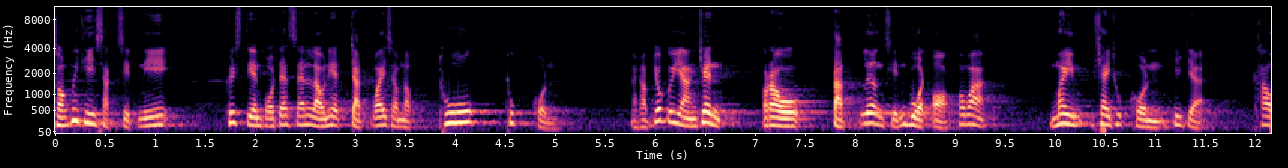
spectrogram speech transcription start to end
สองพิธีศักดิ์สิทธิ์นี้ คริสเตียนโปรเตสแตนต์เราเนี่ยจัดไว้สำหรับทุก ทุกคนนะครับยกตัวอย่างเช่นเราตัดเรื่องศีลบวชออก เพราะว่าไม่ใช่ทุกคนที่จะเข้า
